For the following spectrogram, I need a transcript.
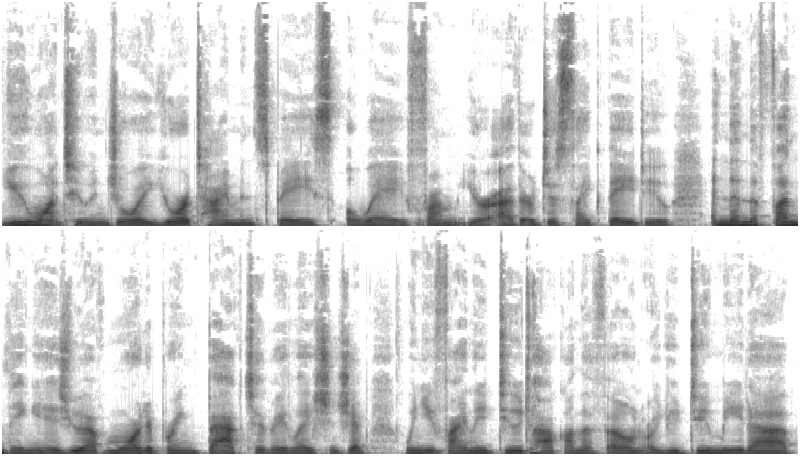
you want to enjoy your time and space away from your other, just like they do. And then the fun thing is, you have more to bring back to the relationship when you finally do talk on the phone or you do meet up.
